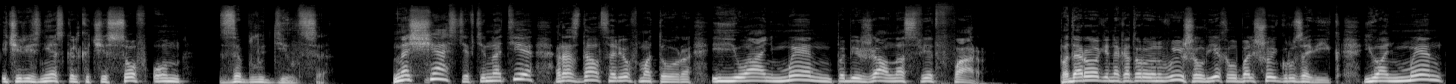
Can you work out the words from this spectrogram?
и через несколько часов он заблудился. На счастье, в темноте раздался рев мотора, и Юань Мэн побежал на свет фар. По дороге, на которую он вышел, ехал большой грузовик. Юань Мэн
